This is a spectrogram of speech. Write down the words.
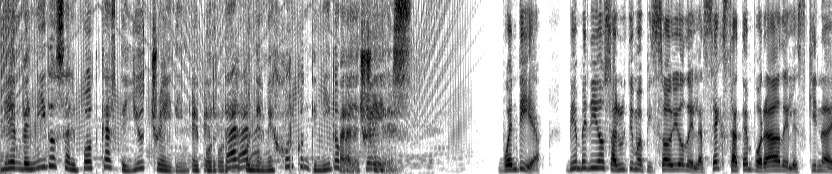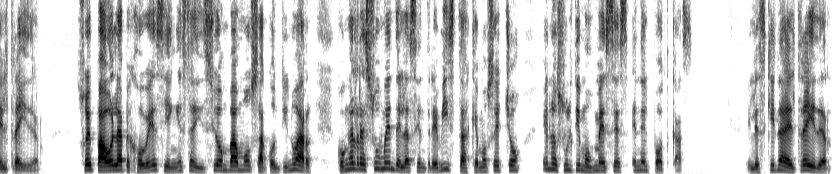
Bienvenidos al podcast de You Trading, el portal con el mejor contenido para, traders. Buen día, bienvenidos al último episodio de la sexta temporada de la Esquina del Trader. Soy Paola Pejovés y en esta edición vamos a continuar con el resumen de las entrevistas que hemos hecho en los últimos meses en el podcast. En la Esquina del Trader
